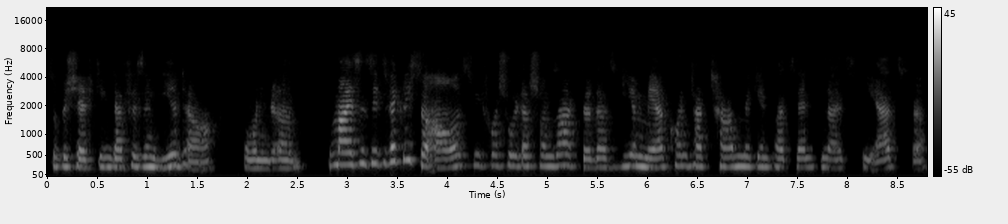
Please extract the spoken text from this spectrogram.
zu beschäftigen. Dafür sind wir da. Und äh, meistens sieht es wirklich so aus, wie Frau Schulter schon sagte, dass wir mehr Kontakt haben mit den Patienten als die Ärzte.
